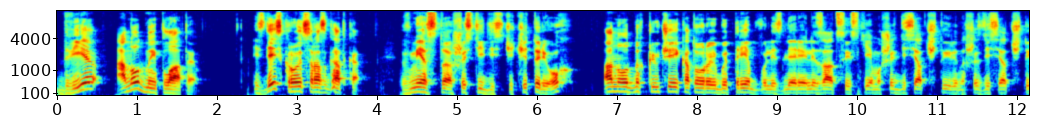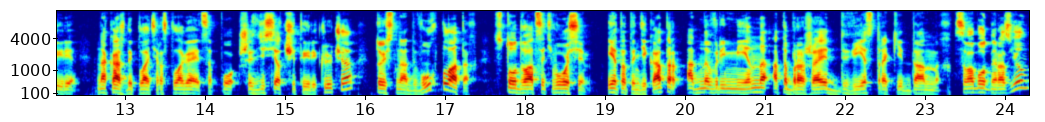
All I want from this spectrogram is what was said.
Две анодные платы – и здесь кроется разгадка. Вместо 64 анодных ключей, которые бы требовались для реализации схемы 64 на 64, на каждой плате располагается по 64 ключа, то есть на двух платах 128. Этот индикатор одновременно отображает две строки данных. Свободный разъем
